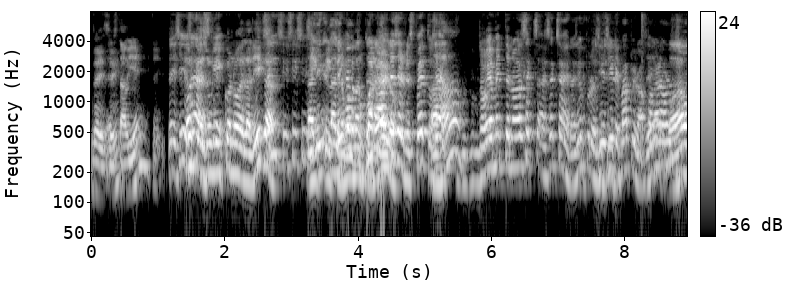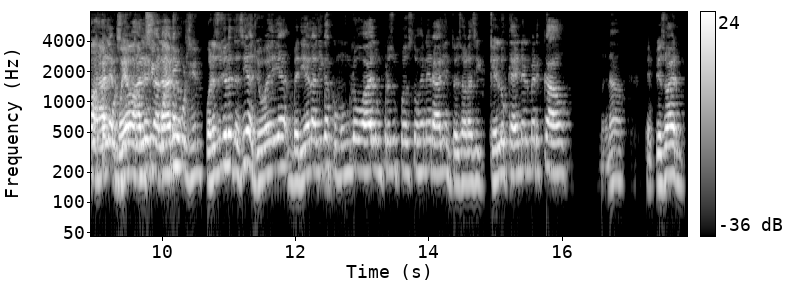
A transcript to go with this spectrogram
sí. está bien. Sí, sí, o Porque sea, es un que- ícono de la liga. Sí, sí, sí, sí. La sí, liga- que la liga lo comparable. darles el respeto, o sea, Ajá. pues, obviamente no es exageración, pero sí decirle, papi, lo vas a Sí, pagar ahora voy a bajarle, voy a bajarle el 50%, salario. 50%. Por eso yo les decía, yo vería, vería la liga como un global, un presupuesto general, y entonces ahora sí, ¿qué es lo que hay en el mercado? No hay nada. Empiezo a ver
